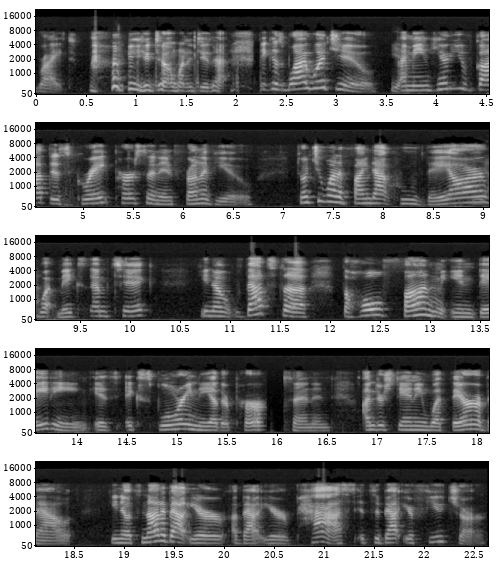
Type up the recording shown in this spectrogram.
Right. you don't want to do that. Because why would you? Yeah. I mean, here you've got this great person in front of you. Don't you want to find out who they are, yeah. what makes them tick? You know, that's the the whole fun in dating is exploring the other person and understanding what they're about. You know, it's not about your about your past, it's about your future.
